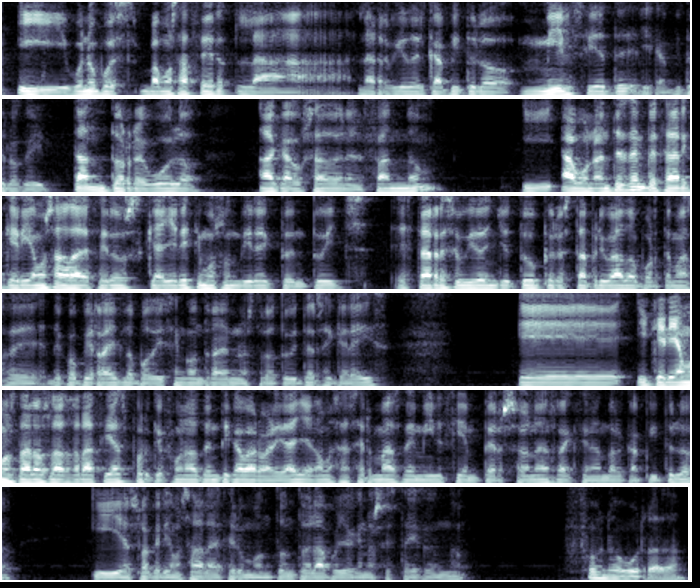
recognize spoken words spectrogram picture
y bueno, pues vamos a hacer la, la review del capítulo 1007, el capítulo que tanto revuelo ha causado en el fandom. Y, ah, bueno, antes de empezar, queríamos agradeceros que ayer hicimos un directo en Twitch. Está resubido en YouTube, pero está privado por temas de, de copyright. Lo podéis encontrar en nuestro Twitter si queréis. Eh, y queríamos daros las gracias porque fue una auténtica barbaridad. Llegamos a ser más de 1100 personas reaccionando al capítulo. Y os lo queríamos agradecer un montón todo el apoyo que nos estáis dando. Fue una burrada.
